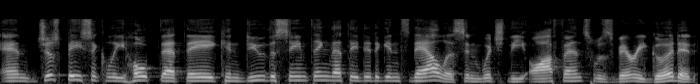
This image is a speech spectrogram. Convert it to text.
and just basically hope that they can do the same thing that they did against Dallas, in which the offense was very good. It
